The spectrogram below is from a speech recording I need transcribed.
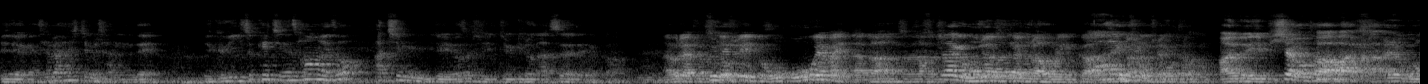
이제 새벽 1시쯤에 잤는데 이제 그게 익숙해지는 상황에서 아침 이제 6시쯤 일어났어야 되니까 아, 우리가 좀 스케줄이 또 오- 오후에만 있다가 맞아, 맞아. 갑자기 오전 맞아, 스케줄 맞아. 들어와 버리니까 아, 오셔야겠더라고. 아 또 이제 PCR 검사 하- 하려고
